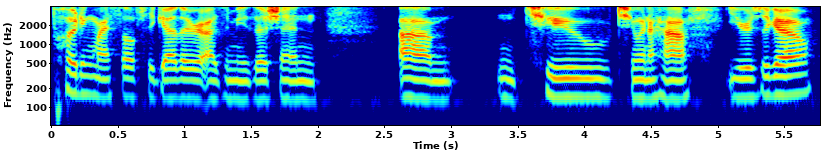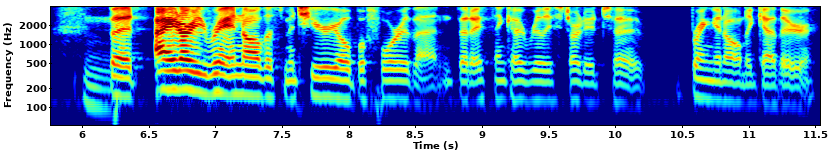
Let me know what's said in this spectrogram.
putting myself together as a musician um, two two and a half years ago. But I had already written all this material before then. But I think I really started to bring it all together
